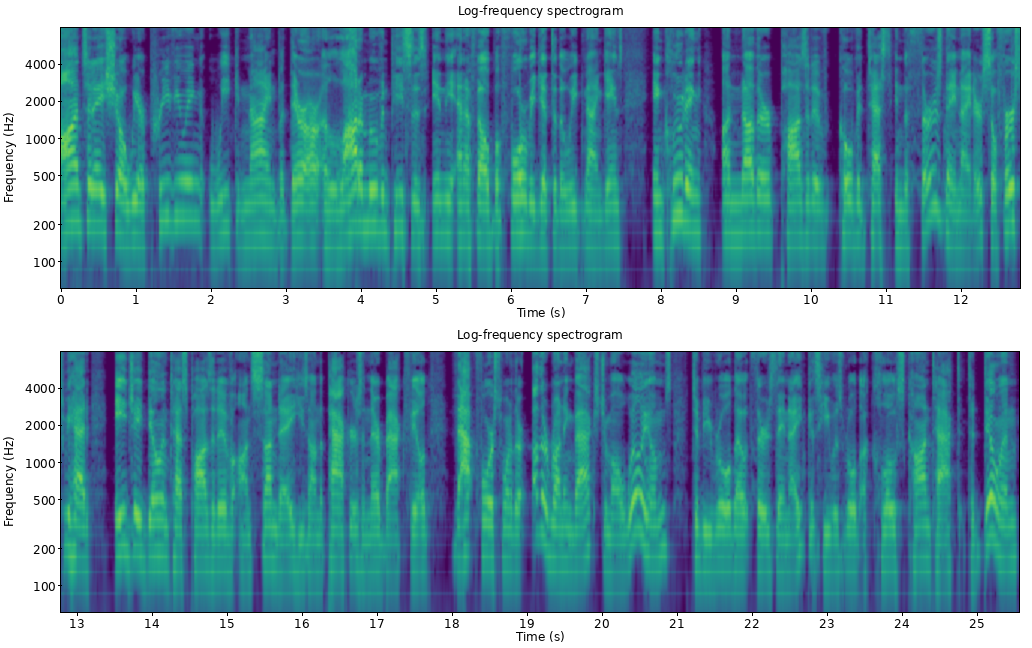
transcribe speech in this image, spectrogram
On today's show, we are previewing week nine, but there are a lot of moving pieces in the NFL before we get to the week nine games, including another positive COVID test in the Thursday nighter. So first we had AJ Dillon test positive on Sunday. He's on the Packers in their backfield. That forced one of their other running backs, Jamaal Williams, to be ruled out Thursday night because he was ruled a close contact to Dillon.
